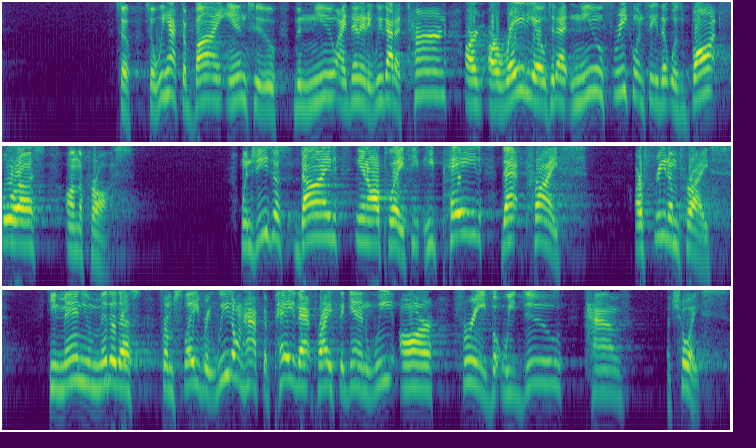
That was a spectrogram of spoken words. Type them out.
So, so we have to buy into the new identity. We've got to turn our, our radio to that new frequency that was bought for us on the cross. When Jesus died in our place, he, he paid that price, our freedom price. He manumitted us from slavery. We don't have to pay that price again. We are free, but we do have a choice.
